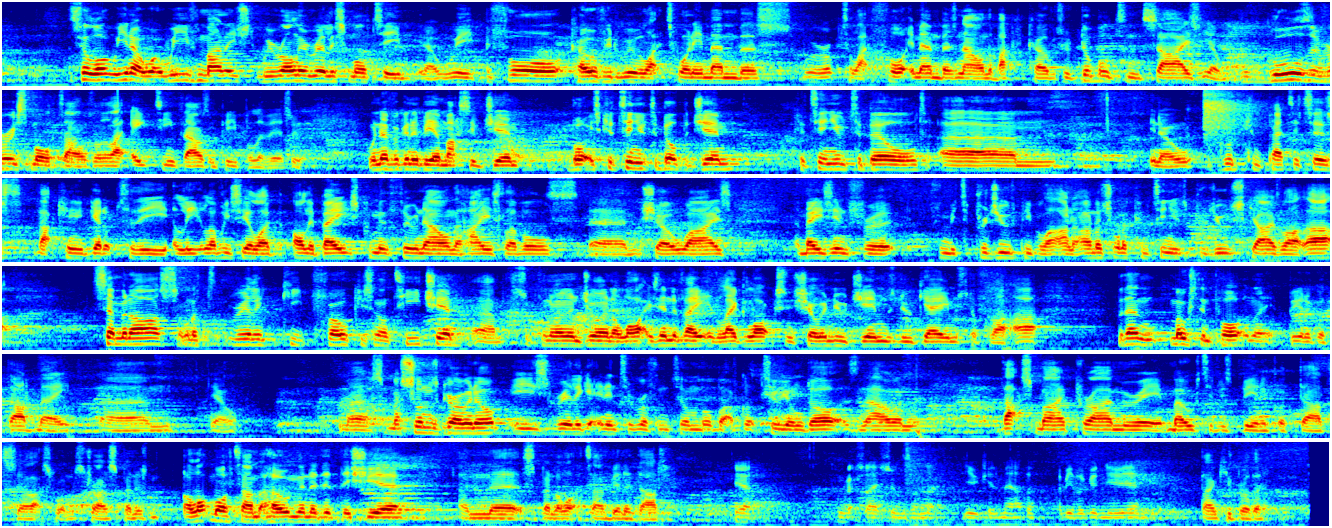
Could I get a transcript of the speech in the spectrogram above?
So look, you know what we've managed. We were only a really small team. You know, we before COVID we were like 20 members. We're up to like 40 members now on the back of COVID. We've doubled in size. You know, Goole's a very small town. So only like 18,000 people live here. So we're never going to be a massive gym. But it's continued to build the gym, continue to build. Um, you know, good competitors that can get up to the elite level. You see like Ollie Bates coming through now on the highest levels, um, show-wise. Amazing for for me to produce people like that. And I just want to continue to produce guys like that. Seminars, I want to really keep focusing on teaching. Um, something I'm enjoying a lot is innovating leg locks and showing new gyms, new games, stuff like that. But then, most importantly, being a good dad, mate. Um, you know, my, my son's growing up. He's really getting into rough and tumble. But I've got two young daughters now, and that's my primary motive is being a good dad. So that's what I'm trying to spend a lot more time at home than I did this year, and uh, spend a lot of time being a dad. Yeah congratulations on the new kid, mate. Have you have a good new year. Thank you, brother.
